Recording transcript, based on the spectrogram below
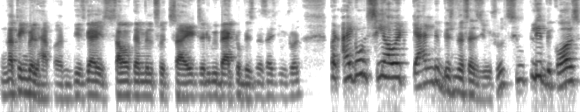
nothing will happen. These guys, some of them will switch sides. It'll be back to business as usual. But I don't see how it can be business as usual simply because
